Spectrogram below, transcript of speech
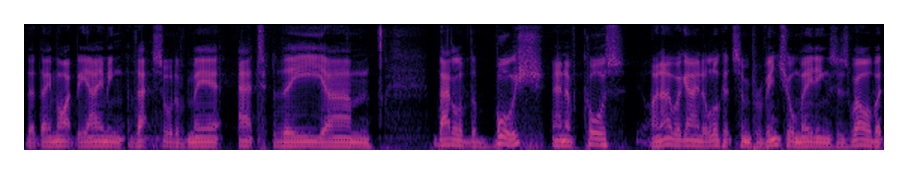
that they might be aiming that sort of mare at the. Um, Battle of the Bush, and of course, I know we're going to look at some provincial meetings as well, but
